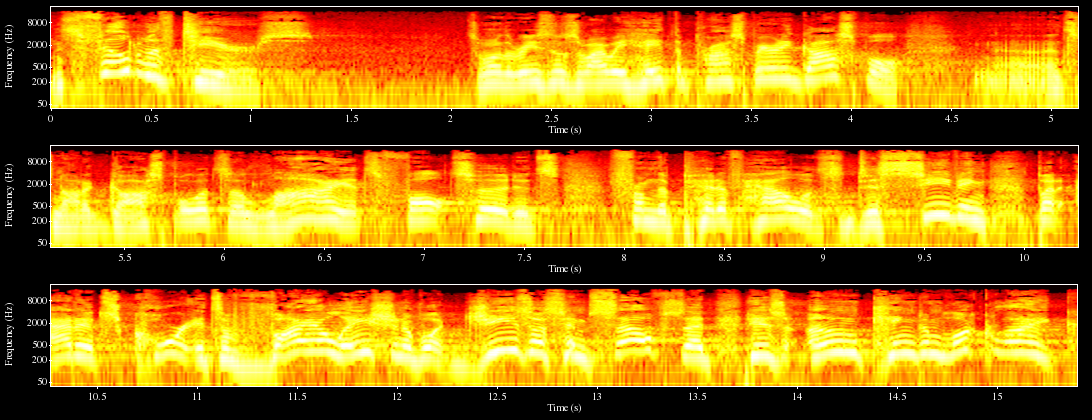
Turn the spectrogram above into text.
It's filled with tears. It's one of the reasons why we hate the prosperity gospel. It's not a gospel, it's a lie, it's falsehood, it's from the pit of hell, it's deceiving, but at its core, it's a violation of what Jesus himself said his own kingdom looked like.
